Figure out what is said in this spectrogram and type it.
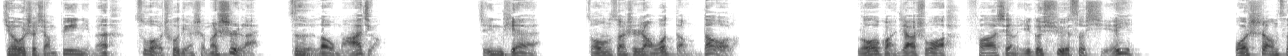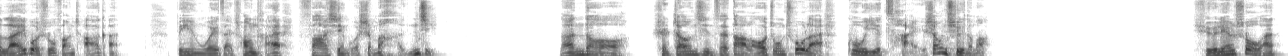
就是想逼你们做出点什么事来，自露马脚。”今天总算是让我等到了。罗管家说发现了一个血色鞋印，我上次来过书房查看，并未在窗台发现过什么痕迹。难道是张晋在大牢中出来故意踩上去的吗？许莲说完，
